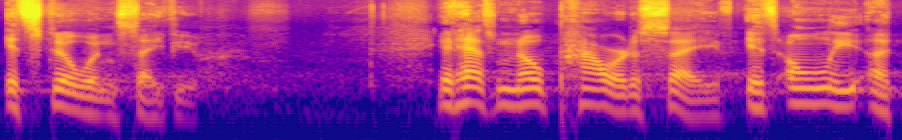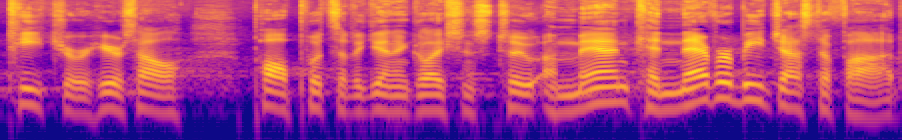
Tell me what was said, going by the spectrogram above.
it still wouldn't save you. It has no power to save. It's only a teacher. Here's how Paul puts it again in Galatians 2 A man can never be justified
